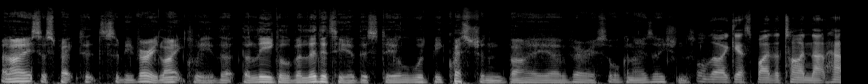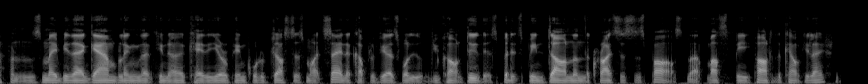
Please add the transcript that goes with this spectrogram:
And I suspect it to be very likely that the legal validity of this deal would be questioned by uh, various organisations. Although I guess by the time that happens, maybe they're gambling that, you know, okay, the European Court of Justice might say in a couple of years, well, you can't do this, but it's been done and the crisis has passed. That must be part of the calculation.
